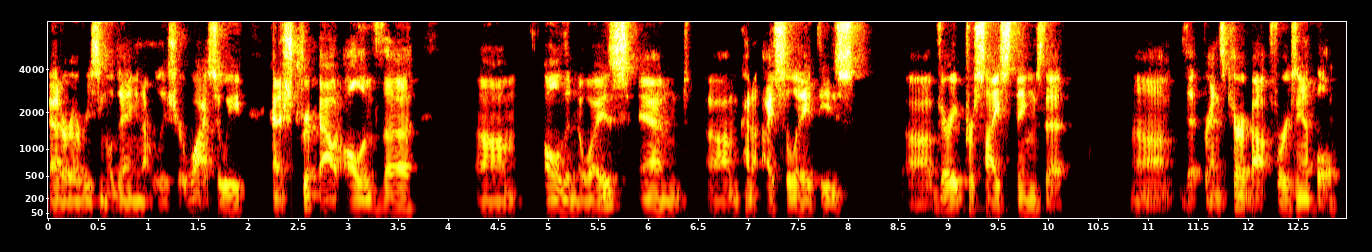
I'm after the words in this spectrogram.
better every single day and you're not really sure why. So we kind of strip out all of the um, all the noise and um, kind of isolate these uh, very precise things that um, that brands care about. For example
